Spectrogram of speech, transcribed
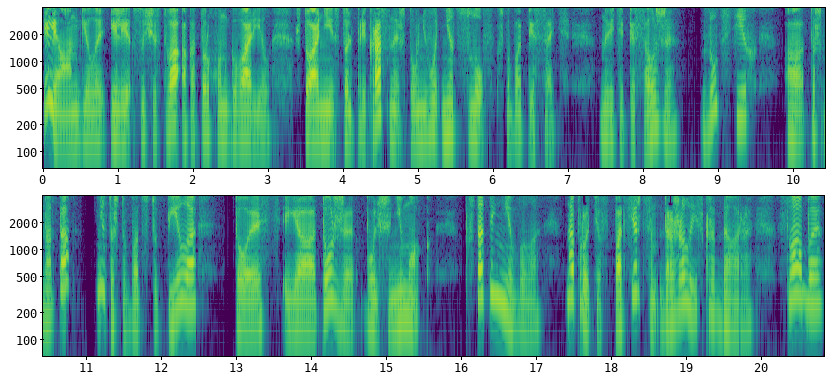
или ангелы, или существа, о которых он говорил, что они столь прекрасны, что у него нет слов, чтобы описать. Но ведь описал же. Зуд стих, а тошнота не то чтобы отступила, то есть я тоже больше не мог. Пустоты не было. Напротив, под сердцем дрожала искра дара. Слабая,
